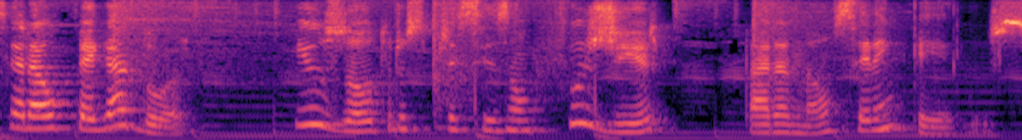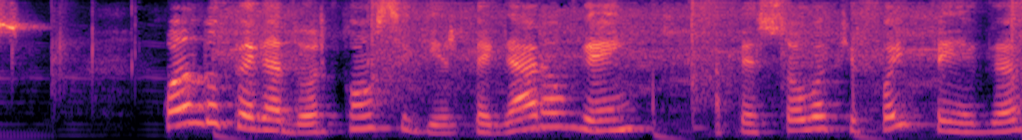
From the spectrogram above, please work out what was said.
será o pegador e os outros precisam fugir para não serem pegos. Quando o pegador conseguir pegar alguém, a pessoa que foi pega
